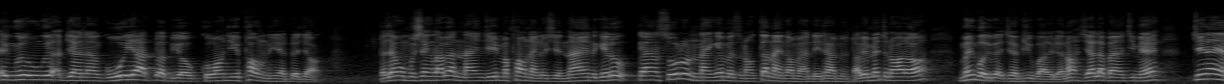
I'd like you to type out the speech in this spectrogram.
အိမ်ငွေဦးငွေအပြန်လန်ကိုရတွက်ပြီးတော့ဂိုးအောင်ကြီးဖောက်နေတဲ့အတွက်ကြောင့် ဒါကြောင့်မို့မရှင်ကလာဘက်နိုင်ကြီးမဖောက်နိုင်လို့ရှိရင်နိုင်တကယ်လို့ကန်ဆိုးလို့နိုင်ခဲ့မယ်ဆိုတော့ကတ်နိုင်တော့မယ်အနေထားမျိုးဒါပေမဲ့ကျွန်တော်ကတော့ main body ပဲအကြံပြုပါတယ်ဗျာနော်ရလက်ပန်းကြည့်မယ်ကျင်းနိုင်ရ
